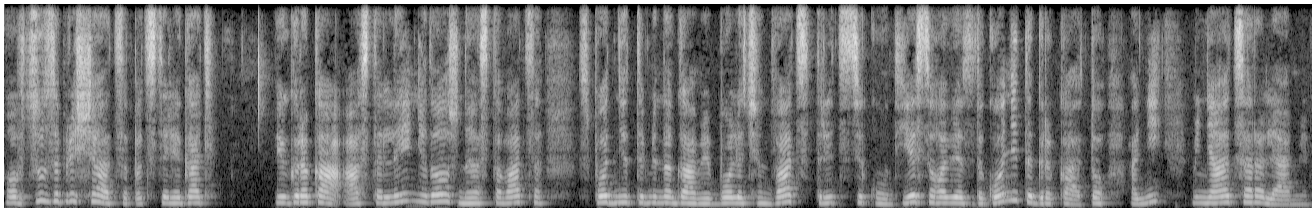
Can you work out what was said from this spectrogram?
Ловцу запрещается подстерегать игрока, а остальные не должны оставаться с поднятыми ногами более чем 20-30 секунд. Если ловец догонит игрока, то они меняются ролями.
